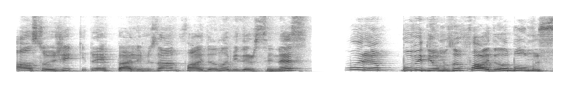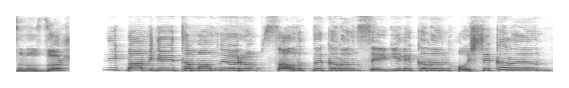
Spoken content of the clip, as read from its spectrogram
astrolojik rehberliğimizden faydalanabilirsiniz. Umarım bu videomuzu faydalı bulmuşsunuzdur. Şimdi ben videoyu tamamlıyorum. Sağlıkla kalın, sevgiyle kalın, hoşça kalın.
